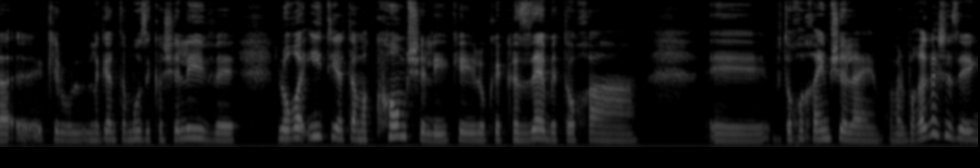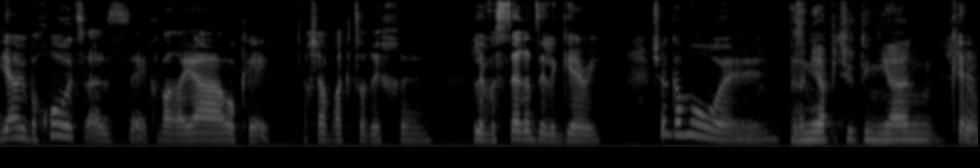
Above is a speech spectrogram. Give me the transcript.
אה, כאילו לנגן את המוזיקה שלי, ולא ראיתי את המקום שלי, כאילו, ככזה בתוך, ה, אה, בתוך החיים שלהם. אבל ברגע שזה הגיע מבחוץ, אז כבר היה, אוקיי, עכשיו רק צריך לבשר את זה לגרי. שגם הוא... אז זה נהיה פשוט עניין כן.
